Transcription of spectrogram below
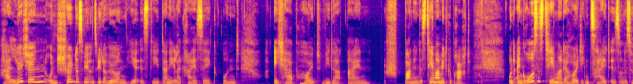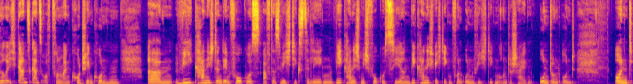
Hallöchen und schön, dass wir uns wieder hören. Hier ist die Daniela Kreisig und ich habe heute wieder ein spannendes Thema mitgebracht. Und ein großes Thema der heutigen Zeit ist, und das höre ich ganz, ganz oft von meinen Coaching-Kunden, ähm, wie kann ich denn den Fokus auf das Wichtigste legen? Wie kann ich mich fokussieren? Wie kann ich Wichtigen von Unwichtigen unterscheiden? Und, und, und. Und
